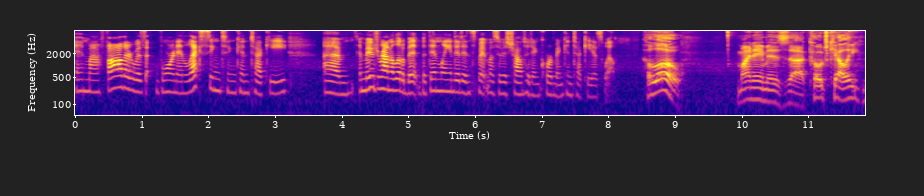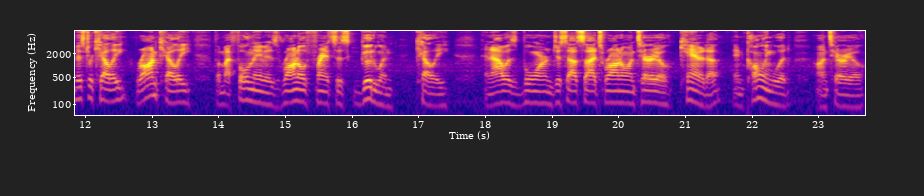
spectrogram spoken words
and my father was born in Lexington, Kentucky, um, and moved around a little bit, but then landed and spent most of his childhood in Corbin, Kentucky as well. Hello, my name is uh, Coach Kelly, Mr. Kelly, Ron Kelly, but my full name is Ronald Francis Goodwin Kelly. And I was born just outside Toronto, Ontario, Canada, in Collingwood, Ontario.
